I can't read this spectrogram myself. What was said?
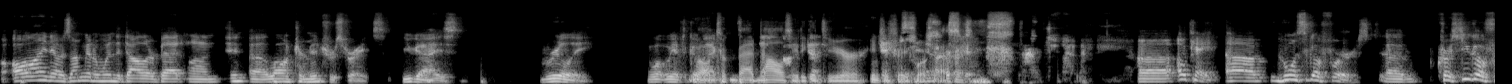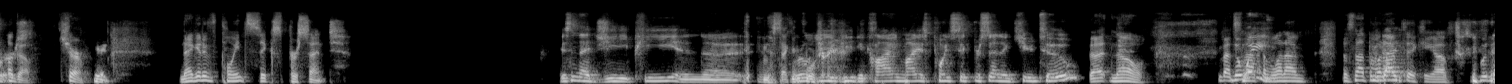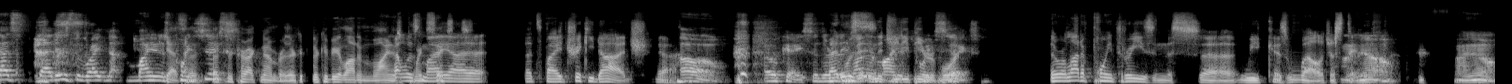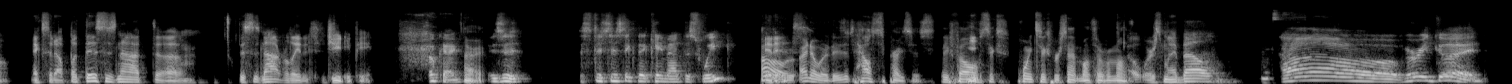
All I know is I'm going to win the dollar bet on uh, long-term interest rates. You guys, really, what we have to go well, back. It took bad policy to get to your interest rate forecast. uh, okay, um, who wants to go first? Uh, Chris, you go first. I'll go. Sure. Yeah. Negative 0.6%. Isn't that GDP in, uh, in the second quarter? GDP decline minus 0.6% in Q2? That no. That's no, not wait. the one I'm. That's not the but one that, I'm thinking of. but that's that is the right minus yes, 0.6. That's, that's the correct number. There, there could be a lot of minus. That was 0. my. Uh, that's my tricky dodge. Yeah. Oh, okay. So there was it in the GDP report. There were a lot of point threes in this uh, week as well. Just I know. I know mix it up. But this is not um, this is not related to GDP. Okay. All right. Is it a statistic that came out this week? Oh, I know what it is. It's house prices. They fell six point six percent month over month. Oh, where's my bell? Oh, very good.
